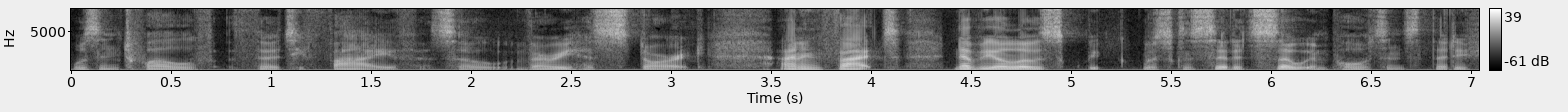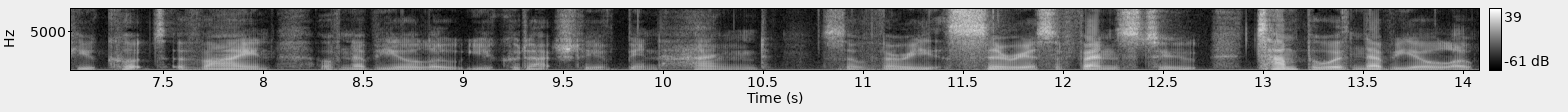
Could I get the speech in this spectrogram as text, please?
was in 1235, so very historic. And in fact, Nebbiolo was considered so important that if you cut a vine of Nebbiolo, you could actually have been hanged. So very serious offence to tamper with Nebbiolo,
